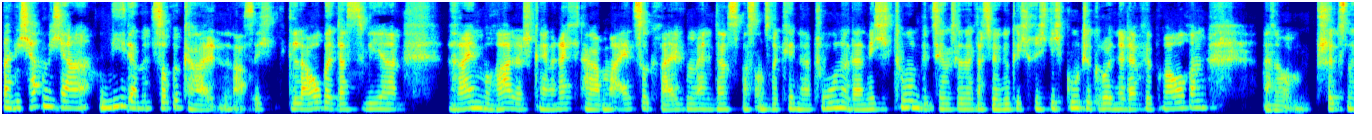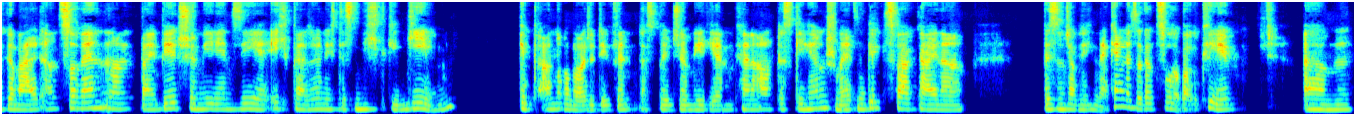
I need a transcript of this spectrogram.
Und ich habe mich ja nie damit zurückgehalten, dass ich glaube, dass wir rein moralisch kein Recht haben, einzugreifen in das, was unsere Kinder tun oder nicht tun, beziehungsweise dass wir wirklich richtig gute Gründe dafür brauchen, also schützende Gewalt anzuwenden. Und bei Bildschirmmedien sehe ich persönlich das nicht gegeben. Gibt andere Leute, die finden, dass Bildschirmmedien, keine Ahnung, das Gehirn schmelzen. Gibt zwar keine wissenschaftlichen Erkenntnisse dazu, aber okay. Ähm,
